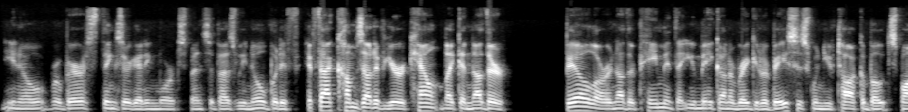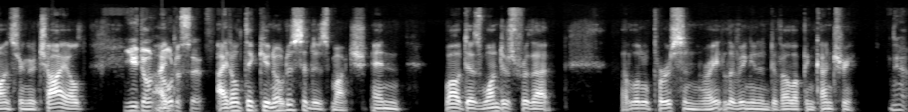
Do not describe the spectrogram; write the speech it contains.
you know, Roberts, things are getting more expensive as we know. But if, if that comes out of your account, like another bill or another payment that you make on a regular basis, when you talk about sponsoring a child, you don't I- notice it. I don't think you notice it as much. And wow, it does wonders for that, that little person, right? Living in a developing country. Yeah.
